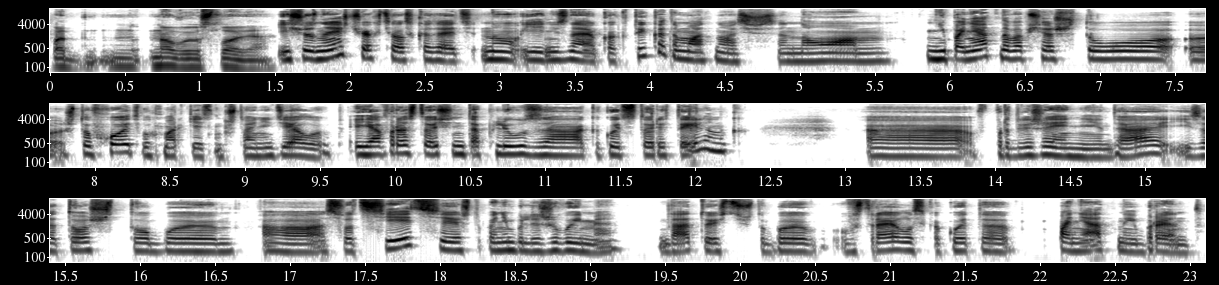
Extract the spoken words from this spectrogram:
под новые условия. Еще знаешь, что я хотела сказать? Ну, я не знаю, как ты к этому относишься, но непонятно вообще, что, э, что входит в их маркетинг, что они делают. Я просто очень топлю за какой-то сторителлинг, э, в продвижении, да, и за то, чтобы э, соцсети, чтобы они были живыми, да, то есть чтобы выстраивался какой-то понятный бренд.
